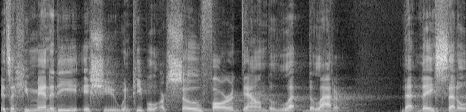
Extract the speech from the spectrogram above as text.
It's a humanity issue when people are so far down the, le- the ladder that they settle,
